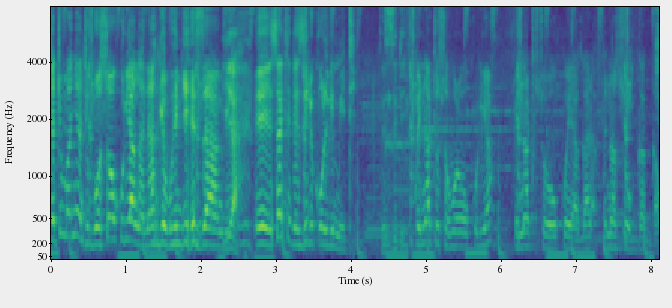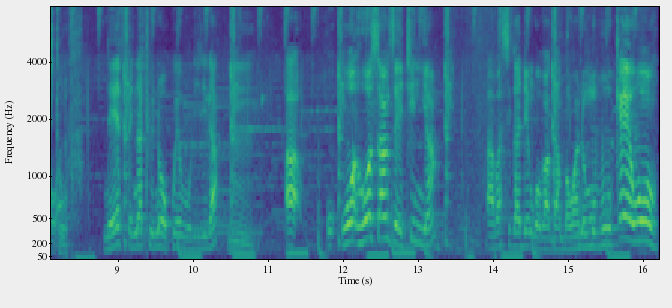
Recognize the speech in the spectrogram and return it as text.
tetumanya nti ng'osobola okulya nga nange bwendi ezange. Eh, sente teziriko limit. Ffenna tusobola okulya ffenna tusobola okweyagala ffenna tusobola okugaggawa Kituufu. naye ffenna tulina okwebulirira Mm. Ah, wo- wosanze ekinnya abasigadde ng'obagamba wano mubuukeewo.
